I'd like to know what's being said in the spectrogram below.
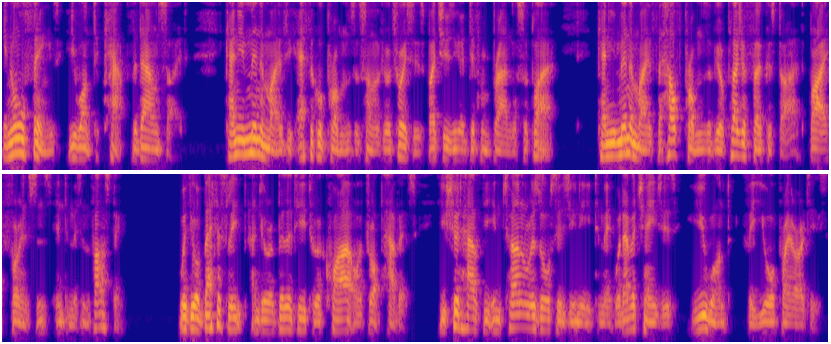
In all things, you want to cap the downside. Can you minimize the ethical problems of some of your choices by choosing a different brand or supplier? Can you minimize the health problems of your pleasure focused diet by, for instance, intermittent fasting? With your better sleep and your ability to acquire or drop habits, you should have the internal resources you need to make whatever changes you want for your priorities.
